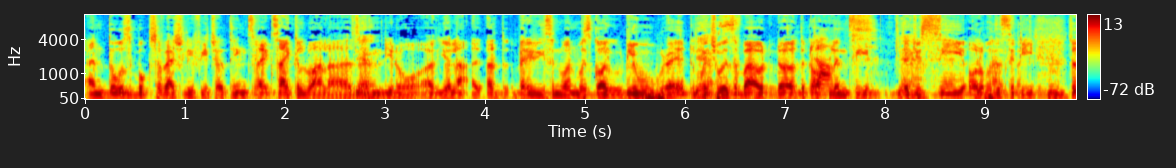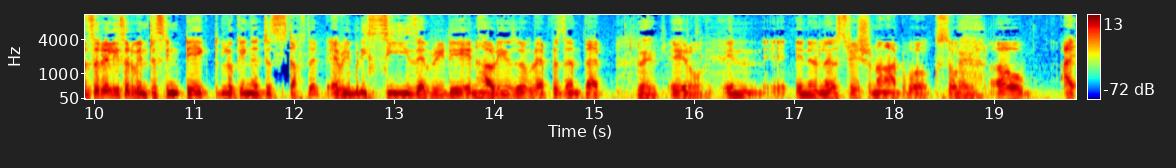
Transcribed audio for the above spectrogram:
and those books have actually featured things like cycle walas Yeah. and you know uh, your la- uh, the very recent one was called blue, right Yes. which was about uh, the toplin Tarts. seed that Yeah. you see all over the city so it's a really sort of interesting take to looking at just stuff that everybody sees every day and how do you sort of represent that Right. you know in in an illustration artwork so Right. uh, I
